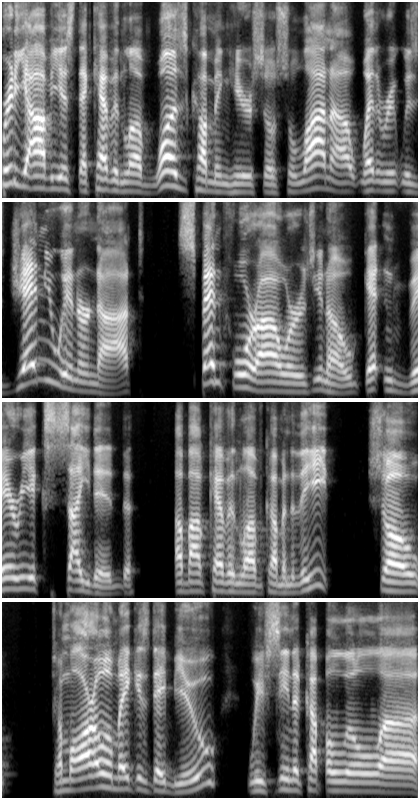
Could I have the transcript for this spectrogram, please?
pretty obvious that Kevin Love was coming here. So Solana, whether it was genuine or not, spent four hours, you know, getting very excited about Kevin Love coming to the Heat. So tomorrow he'll make his debut. We've seen a couple little uh,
